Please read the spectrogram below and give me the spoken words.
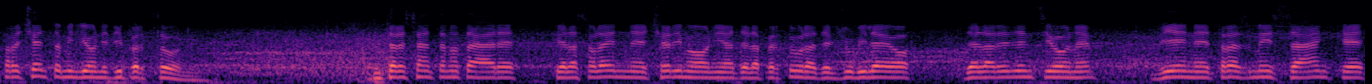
300 milioni di persone. Interessante notare che la solenne cerimonia dell'apertura del Giubileo della Redenzione viene trasmessa anche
